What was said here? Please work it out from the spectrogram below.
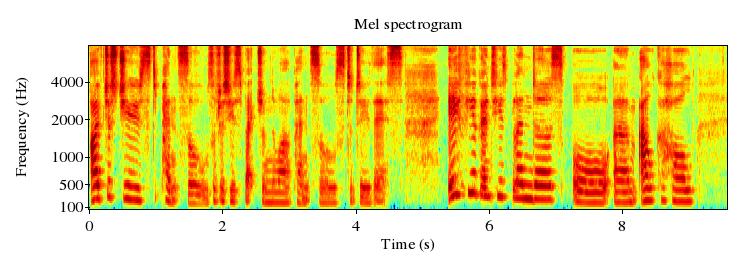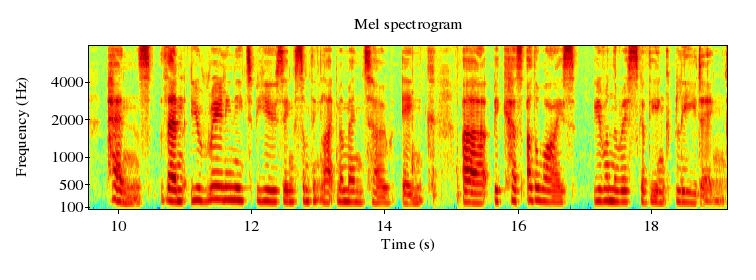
I've just used pencils, I've just used Spectrum Noir pencils to do this. If you're going to use blenders or um, alcohol pens then you really need to be using something like Memento ink uh, because otherwise you run the risk of the ink bleeding.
